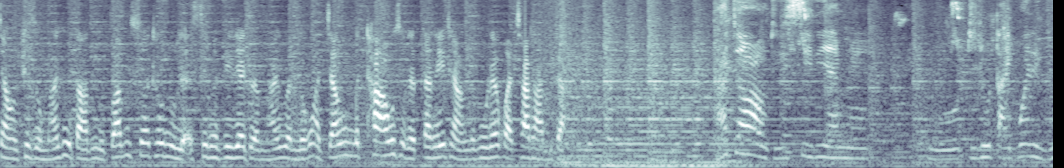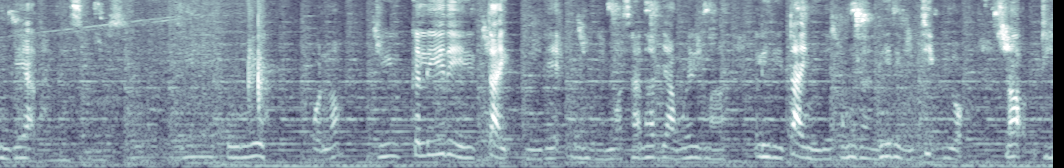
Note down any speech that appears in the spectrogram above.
ကြောင်ဖြစ်ဆိုမိုင်းတို့သားသမီးကိုတွားပြီးဆွဲထုတ်လို့လည်းအဆင်မပြေတဲ့အတွက်မိုင်းကလုံးဝကျောင်းမထားဘူးဆိုတဲ့တန်လေးထံငကိုတဲ့ကွာချထားပြီးသား။အားကြောင့်ဒီ CDM နဲ့ဟိုဒီလိုတိုက်ပွဲတွေဝင်ခဲ့ရတာလဲဆိုလို့ရှိရင်ဒီပုံမျိုးပေါ့နော်ဒီကလေးတွေတိုက်နေတဲ့ပုံစံမျိုးဆန္ဒပြပွဲတွေမှာကလေးတွေတိုက်နေတဲ့ပုံစံလေးတွေကိုကြည့်ပြီးတော့နောက်ဒီ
